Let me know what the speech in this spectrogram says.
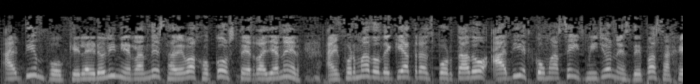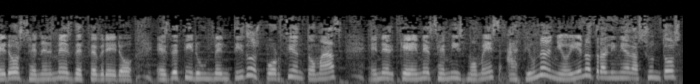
al tiempo que la aerolínea irlandesa de bajo coste Ryanair ha informado de que ha transportado a 10,6 millones de pasajeros en el mes de febrero, es decir, un 22% más en el que en ese mismo mes hace un año. Y en otra línea de asuntos,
